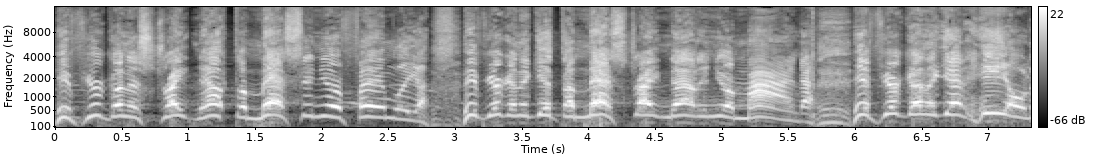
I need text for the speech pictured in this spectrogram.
If you're going to straighten out the mess in your family, if you're going to get the mess straightened out in your mind, if you're going to get healed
